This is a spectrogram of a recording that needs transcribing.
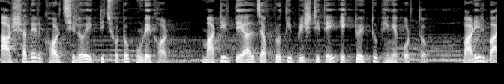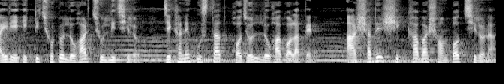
আরশাদের ঘর ছিল একটি ছোট কুঁড়ে ঘর। মাটির দেয়াল যা প্রতি বৃষ্টিতে একটু একটু ভেঙে পড়ত। বাড়ির বাইরে একটি ছোট লোহার চুল্লি ছিল, যেখানে উস্তাদ ফজল লোহা গলাতেন। আরশাদের শিক্ষা বা সম্পদ ছিল না,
